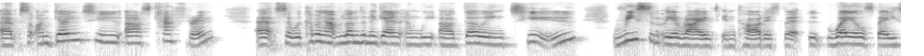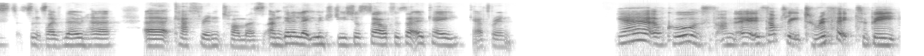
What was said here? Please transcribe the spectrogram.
Um, so I'm going to ask Catherine uh, so we're coming out of London again and we are going to recently arrived in Cardiff, but Wales based since I've known her, uh, Catherine Thomas. I'm going to let you introduce yourself. Is that okay, Catherine? Yeah, of course. Um, it's absolutely terrific to be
